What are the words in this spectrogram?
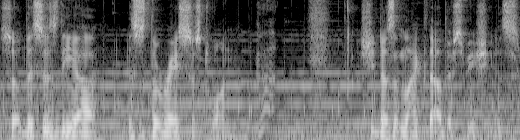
So this is the uh, this is the racist one. She doesn't like the other species.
